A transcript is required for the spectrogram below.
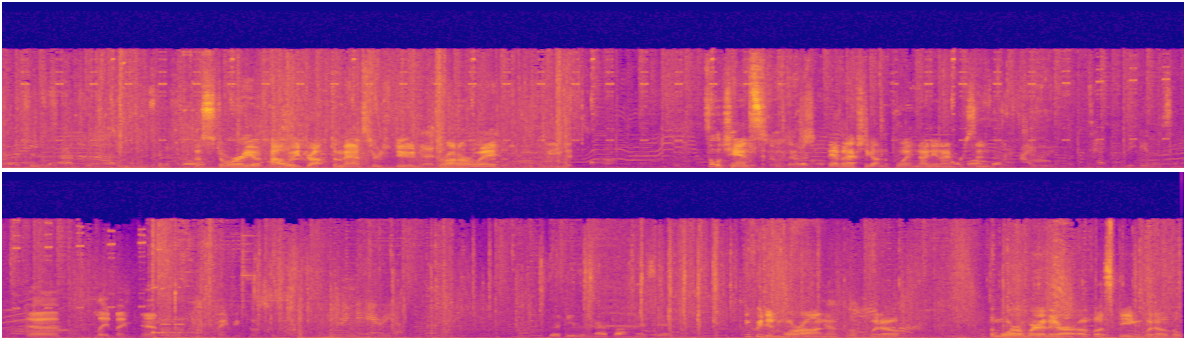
Yeah, she's actually one. I'm just gonna stall. The story of how we dropped a Masters, dude. We're on our way. We get. Still a chance. They haven't actually gotten the point. 99%. I will protect the innocent. Uh, late game. Yeah, maybe close. Their D.Va's gonna bomb here soon. I think we did more on Widow. But the more aware they are of us being Widow, the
